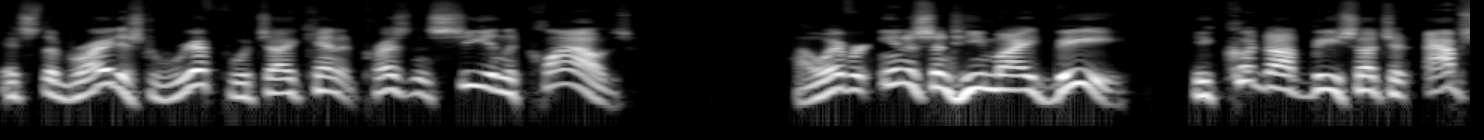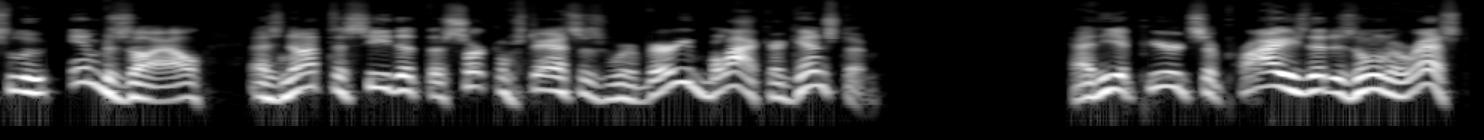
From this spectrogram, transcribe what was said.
it's the brightest rift which I can at present see in the clouds. However innocent he might be, he could not be such an absolute imbecile as not to see that the circumstances were very black against him. Had he appeared surprised at his own arrest,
